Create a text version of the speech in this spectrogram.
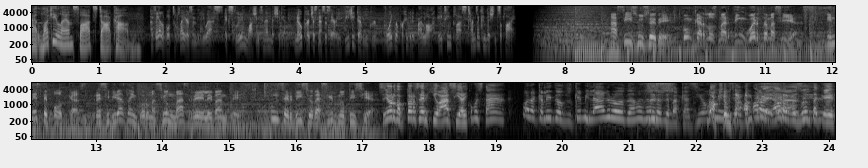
at LuckyLandSlots.com. Available to players in the U.S., excluding Washington and Michigan. No purchase necessary. VGW Group. Void or prohibited by law. 18 plus. Terms and conditions apply. Así sucede con Carlos Martín Huerta Macías. En este podcast recibirás la información más relevante. Un servicio de Asir Noticias. Señor doctor Sergio Asia, ¿cómo está? Hola Carlitos, pues qué milagro, nada más andas de vacaciones. No, que- de aquí ahora, para allá, ahora resulta que,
